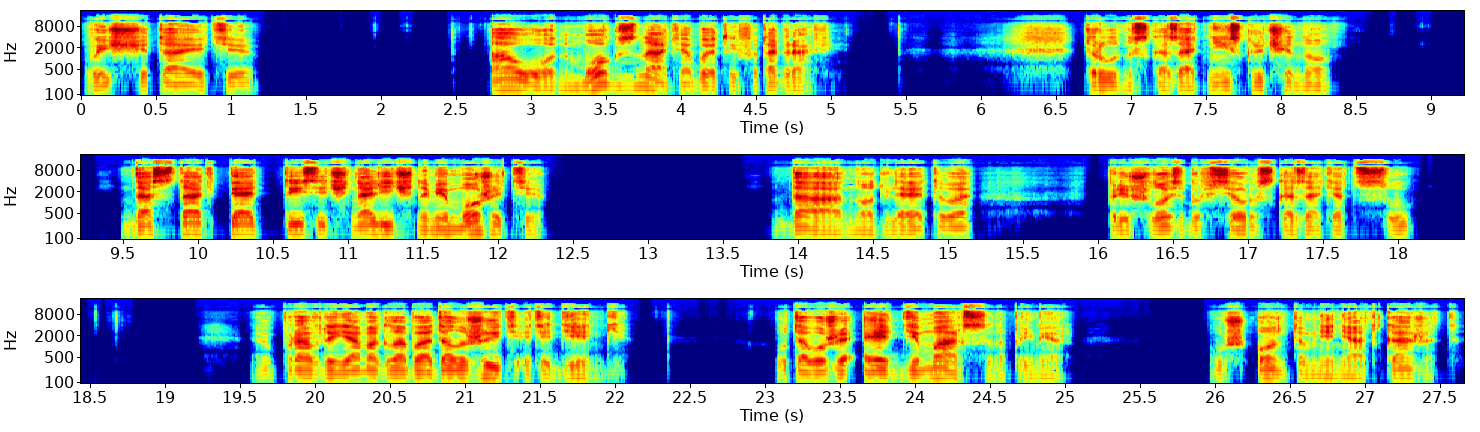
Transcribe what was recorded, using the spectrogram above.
Вы считаете... А он мог знать об этой фотографии? Трудно сказать, не исключено. Достать пять тысяч наличными можете? Да, но для этого пришлось бы все рассказать отцу. Правда, я могла бы одолжить эти деньги. У того же Эдди Марса, например. Уж он-то мне не откажет.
